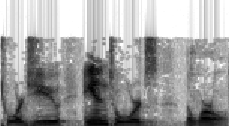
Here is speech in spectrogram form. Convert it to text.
towards you and towards the world.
